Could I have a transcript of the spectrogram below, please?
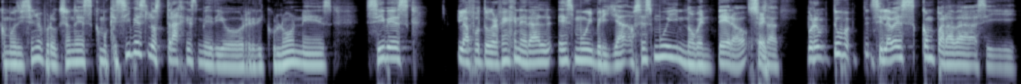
como diseño de producción es como que si ves los trajes medio ridiculones, si ves la fotografía en general es muy brillante, o sea, es muy noventera. O sea, por- tú, si la ves comparada así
